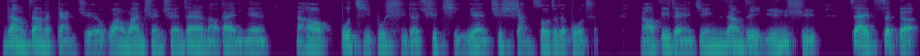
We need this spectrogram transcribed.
让这样的感觉完完全全在你脑袋里面，然后不疾不徐的去体验、去享受这个过程。然后闭着眼睛，让自己允许在这个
